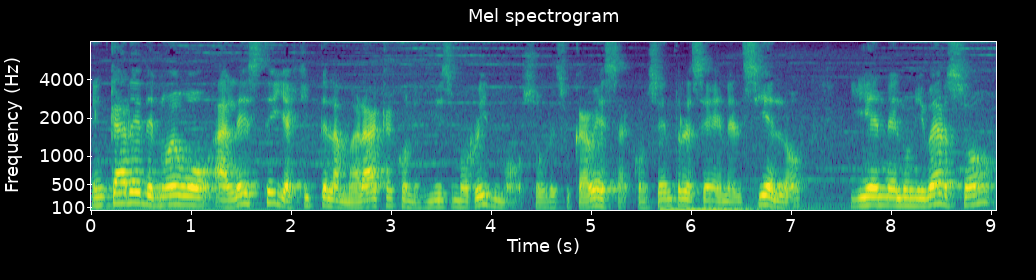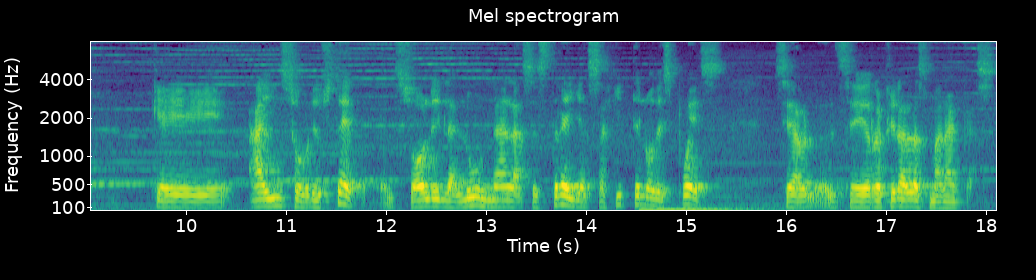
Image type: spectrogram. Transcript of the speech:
Encare de nuevo al este y agite la maraca con el mismo ritmo sobre su cabeza. Concéntrese en el cielo y en el universo que hay sobre usted, el sol y la luna, las estrellas, agítelo después, se, se refiere a las maracas.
